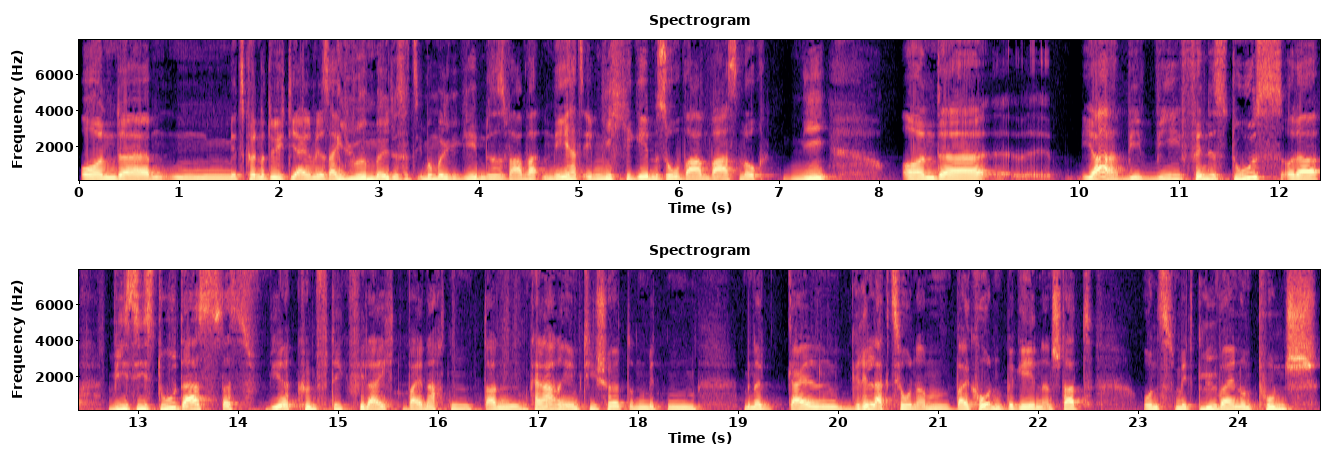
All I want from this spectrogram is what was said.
Und ähm, jetzt können natürlich die einen wieder sagen, ja, das hat es immer mal gegeben, dass es warm war. Nee, hat es eben nicht gegeben. So warm war es noch nie. Und äh, ja, wie, wie findest du es oder wie siehst du das, dass wir künftig vielleicht Weihnachten dann, keine Ahnung, im T-Shirt und mit, einem, mit einer geilen Grillaktion am Balkon begehen, anstatt uns mit Glühwein und Punsch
